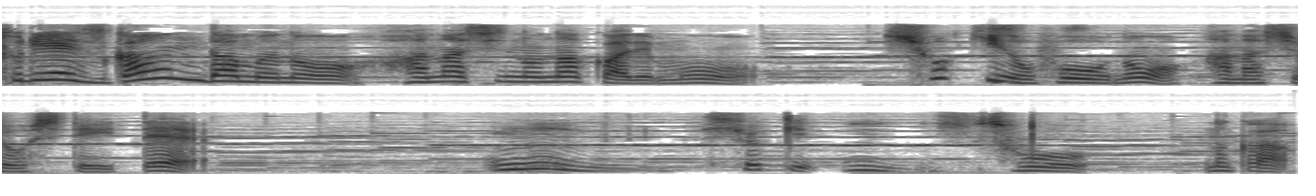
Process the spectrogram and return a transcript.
とりあえずガンダムの話の中でも、初期の方の話をしていて、うん。初期。うん。そう。なんか、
